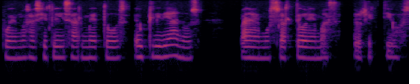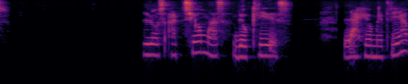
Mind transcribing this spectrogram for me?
Podemos así utilizar métodos euclidianos para demostrar teoremas proyectivos. Los axiomas de Euclides. La geometría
